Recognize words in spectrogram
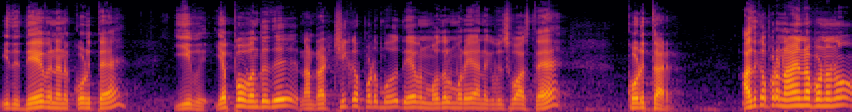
இது தேவன் எனக்கு கொடுத்த ஈவு. எப்போ வந்தது? நான் ரட்சிக்கப்படும் போது தேவன் முதல் முறையாக எனக்கு விசுவாசத்தை கொடுத்தார். அதுக்கப்புறம் நான் என்ன பண்ணணும்?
